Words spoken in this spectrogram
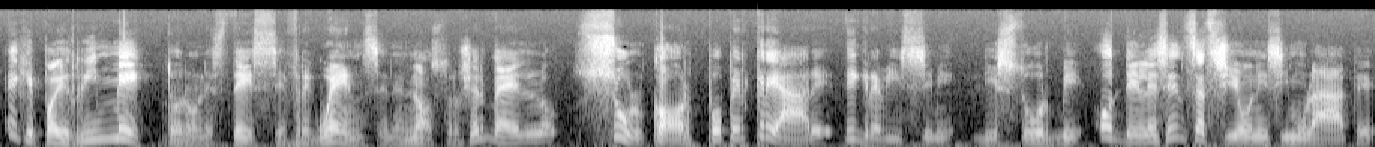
e che poi rimettono le stesse frequenze nel nostro cervello sul corpo per creare dei gravissimi disturbi o delle sensazioni simulate.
